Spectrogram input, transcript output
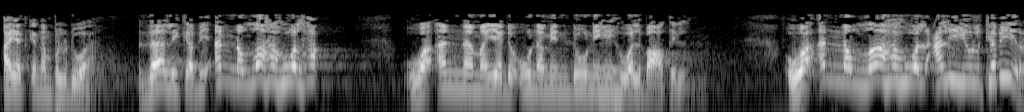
ayat ke-62. Dzalika bi anna Allah huwal haq wa anna ma yad'una min dunihi huwal batil wa anna Allah huwal aliyul kabir.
